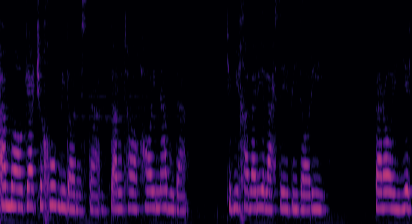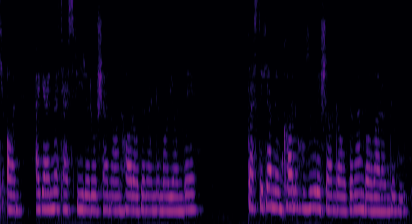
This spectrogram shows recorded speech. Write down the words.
اما گرچه خوب می دانستم در اتاقهایی نبودم که بیخبری لحظه بیداری برای یک آن اگر نه تصویر روشن آنها را به من نمایانده دست کم امکان حضورشان را به من باورانده بود.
